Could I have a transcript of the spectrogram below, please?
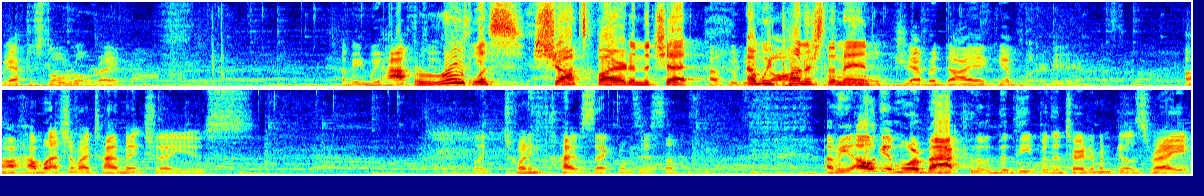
We have to slow roll, right? I mean, we have to. Ruthless shots fired in the chat, we and we punish the man. Jebediah Gibbler here. Uh, how much of my time bank should I use? Like 25 seconds or something? I mean, I'll get more back the, the deeper the tournament goes, right?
